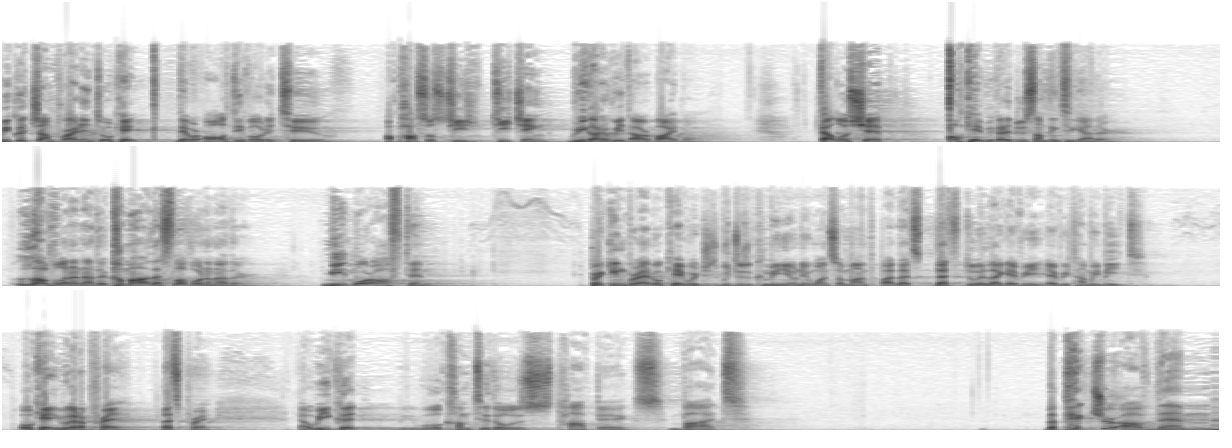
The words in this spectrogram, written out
we could jump right into okay, they were all devoted to apostles' te- teaching. We got to read our Bible. Fellowship, okay, we got to do something together. Love one another. Come on, let's love one another. Meet more often. Breaking bread, okay, we're just, we do the communion only once a month, but let's, let's do it like every, every time we meet. Okay, we got to pray. Let's pray. Now, we could, we'll come to those topics, but the picture of them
